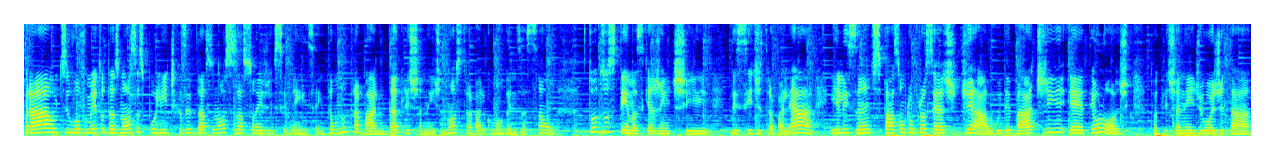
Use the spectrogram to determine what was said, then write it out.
para o desenvolvimento das nossas políticas e das nossas ações de incidência. Então, no trabalho da Cristianage, no nosso trabalho como organização, todos os temas que a gente decide trabalhar, eles antes passam por um processo de diálogo e debate é, teológico. Então, a Cristianage hoje está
